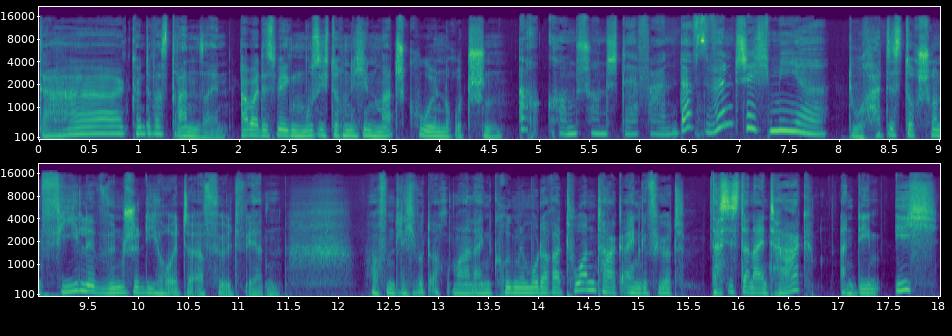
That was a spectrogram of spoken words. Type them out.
Da könnte was dran sein. Aber deswegen muss ich doch nicht in Matschkuhlen rutschen. Ach komm schon, Stefan, das wünsche ich mir. Du hattest doch schon viele Wünsche, die heute erfüllt werden. Hoffentlich wird auch mal ein Krümel-Moderatorentag eingeführt. Das ist dann ein Tag, an dem ich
